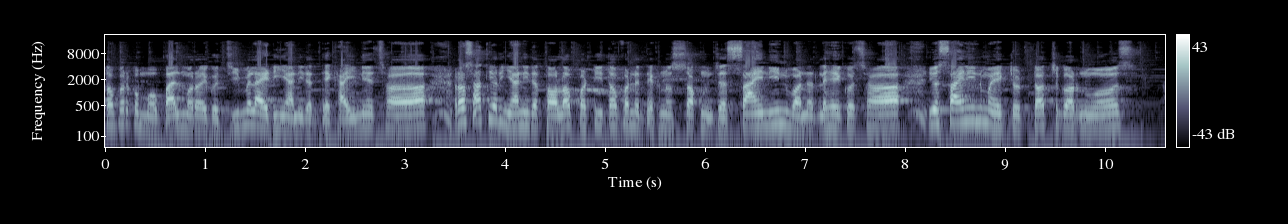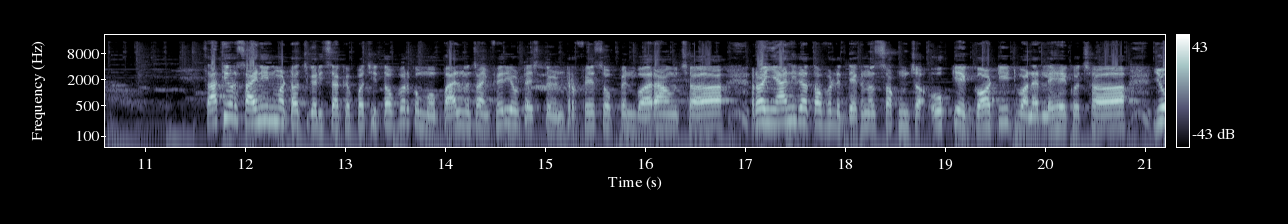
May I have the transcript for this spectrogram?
तपाईँहरूको मोबाइलमा रहेको जिमेल आइडी यहाँनिर देखाइनेछ। र साथीहरू यहाँनिर तलपट्टि तपाईँले देख्न सक्नुहुन्छ साइन इन भनेर लेखेको छ। यो साइन इनमा एकचोटि टच गर्नुहोस्। साथीहरू साइन इनमा टच गरिसकेपछि तपाईँहरूको मोबाइलमा चाहिँ फेरि एउटा यस्तो इन्टरफेस ओपन भएर आउँछ र यहाँनिर तपाईँले देख्न सक्नुहुन्छ ओके गट इट भनेर लेखेको छ। यो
